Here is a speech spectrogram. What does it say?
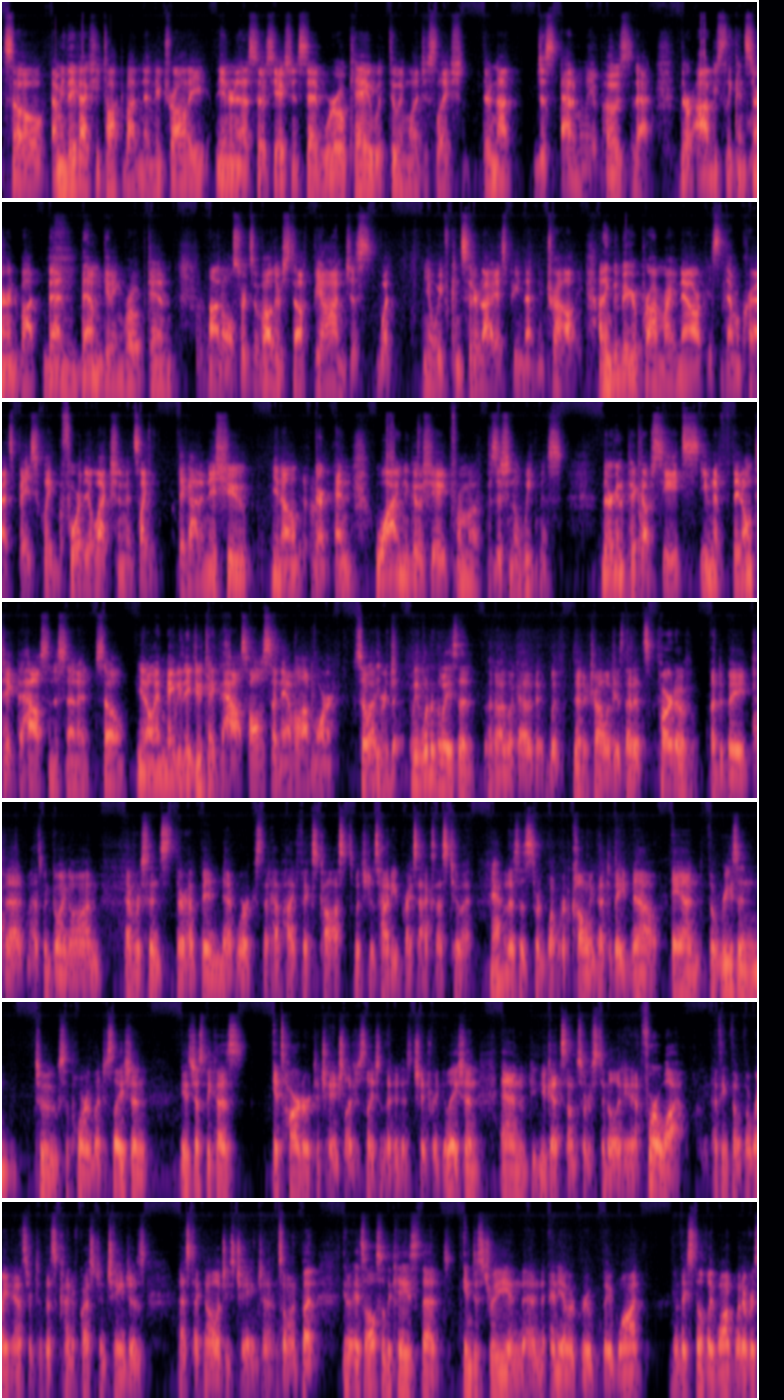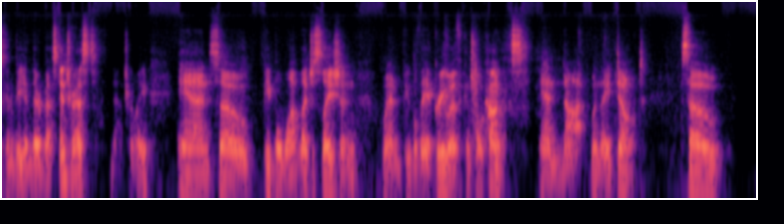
So, I mean, they've actually talked about net neutrality. The Internet Association said we're okay with doing legislation. They're not just adamantly opposed to that. They're obviously concerned about then them getting roped in on all sorts of other stuff beyond just what you know we've considered ISP net neutrality. I think the bigger problem right now is the Democrats basically before the election. It's like they got an issue, you know, they're- and why negotiate from a position of weakness? They're going to pick up seats even if they don't take the House and the Senate. So you know, and maybe they do take the House. All of a sudden, they have a lot more So, I leverage. I mean, one of the ways that, that I look at it with net neutrality is that it's part of a debate that has been going on ever since there have been networks that have high fixed costs, which is how do you price access to it? Yeah. And this is sort of what we're calling that debate now. And the reason to support legislation is just because it's harder to change legislation than it is to change regulation, and you get some sort of stability in it for a while. I mean, I think the, the right answer to this kind of question changes as technologies change and so on. But you know, it's also the case that industry and, and any other group they want you know, they still they want whatever is going to be in their best interest naturally, and so people want legislation when people they agree with control Congress and not when they don't. So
